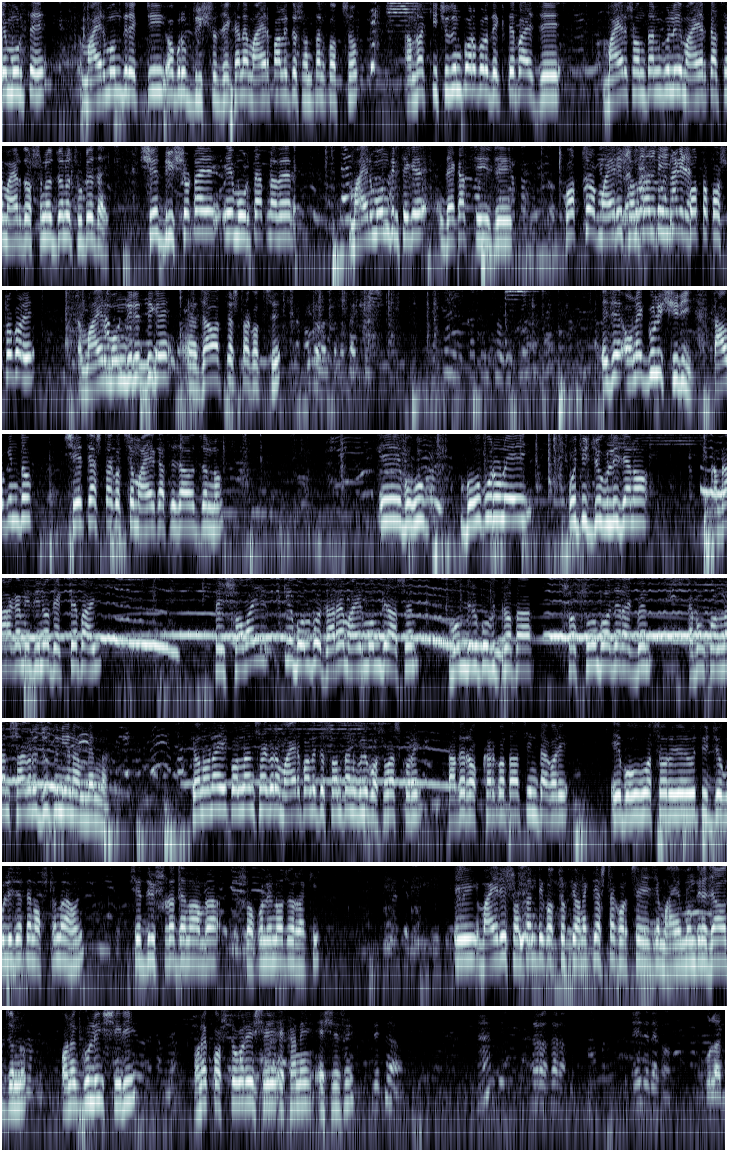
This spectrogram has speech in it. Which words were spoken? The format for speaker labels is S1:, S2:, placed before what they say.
S1: এই মুহূর্তে মায়ের মন্দির একটি অপরূপ দৃশ্য, যেখানে মায়ের পালিত সন্তান কচ্ছপ। আমরা কিছুদিন পর পর দেখতে পাই যে মায়ের সন্তানগুলি মায়ের কাছে মায়ের দর্শনের জন্য ছুটে যায়। সে দৃশ্যটাই এই মুহূর্তে আপনাদের মায়ের মন্দির থেকে দেখাচ্ছি যে কচ্ছপ মায়ের সন্তানটি কত কষ্ট করে মায়ের মন্দিরের দিকে যাওয়ার চেষ্টা করছে। এই যে অনেকগুলি সিঁড়ি, তাও কিন্তু সে চেষ্টা করছে মায়ের কাছে যাওয়ার জন্য। এই বহু বহু পুরনো এই ঐতিহ্যগুলি যেন আমরা আগামী দিনও দেখতে পাই। তাই সবাইকে বলব, যারা মায়ের মন্দির আসেন, মন্দিরের পবিত্রতা সবসময় বজায় রাখবেন এবং কল্যাণ সাগরে জুতো নিয়ে নামবেন না। কেননা এই কল্যাণ সাগরে মায়ের পালিত সন্তানগুলি বসবাস করে, তাদের রক্ষার কথা চিন্তা করে এই বহু বছরের ঐতিহ্যগুলি যাতে নষ্ট না হয়। সে দৃশ্যটা যেন আমরা সকলে নজর রাখি। এই মায়ের এই সন্তানটি কচ্ছপটি অনেক চেষ্টা করছে এই যে মায়ের মন্দিরে যাওয়ার জন্য। অনেকগুলি সিঁড়ি অনেক কষ্ট করে সে এখানে এসেছে।
S2: দেখছ হ্যাঁ সারা সারা এই যে দেখো।
S1: গোলাপ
